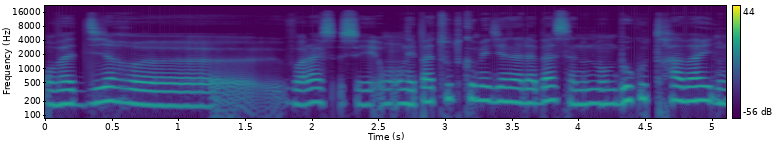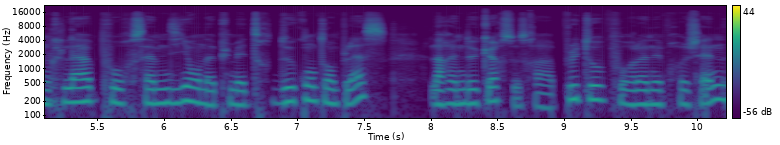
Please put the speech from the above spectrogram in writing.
on va dire, voilà, c'est, on n'est pas toutes comédiennes à la base, ça nous demande beaucoup de travail. Donc mhm. là, pour samedi, on a pu mettre deux comptes en place. La reine de cœur, ce sera plutôt pour l'année prochaine.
